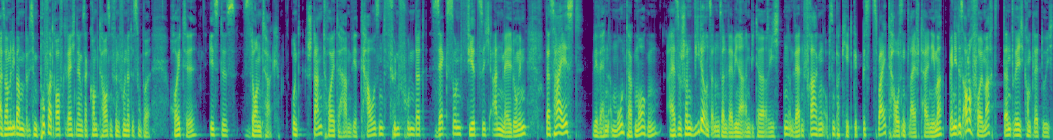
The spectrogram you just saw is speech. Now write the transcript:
Also haben wir lieber ein bisschen Puffer drauf gerechnet und haben gesagt, komm, 1500 ist super. Heute ist es Sonntag. Und Stand heute haben wir 1546 Anmeldungen. Das heißt, wir werden am Montagmorgen also schon wieder uns an unseren Webinar-Anbieter richten und werden fragen, ob es ein Paket gibt bis 2000 Live-Teilnehmer. Wenn ihr das auch noch voll macht, dann drehe ich komplett durch.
